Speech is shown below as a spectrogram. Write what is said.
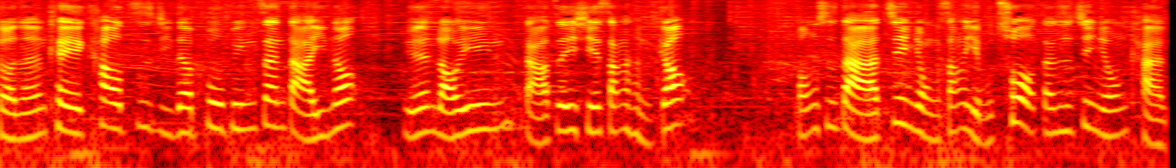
可能可以靠自己的步兵战打赢哦，因为老鹰打这一些伤很高，同时打剑勇伤也不错，但是剑勇砍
